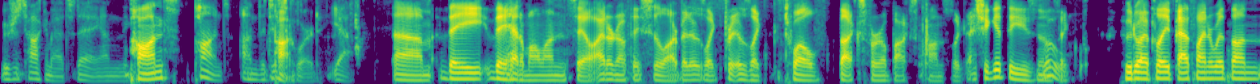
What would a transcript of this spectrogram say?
we were just talking about it today on the pawns pond on the Pawns. Discord. Yeah. um they they had them all on sale i don't know if they still are but it was like it was like 12 bucks for a box of pawns like i should get these and it's like who do i play pathfinder with on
